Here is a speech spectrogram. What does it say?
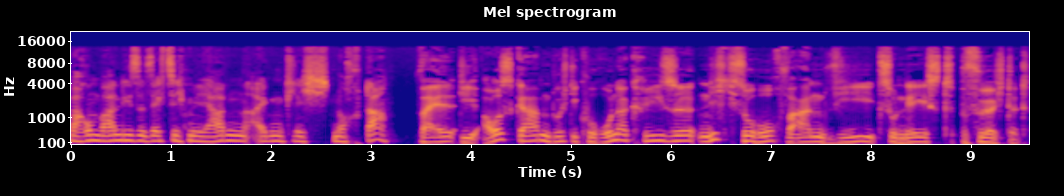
Warum waren diese 60 Milliarden eigentlich noch da? weil die Ausgaben durch die Corona-Krise nicht so hoch waren wie zunächst befürchtet.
